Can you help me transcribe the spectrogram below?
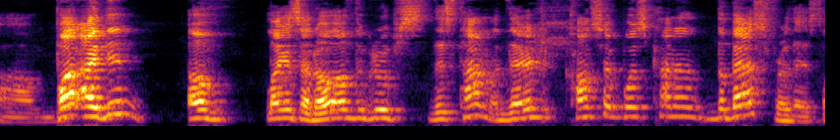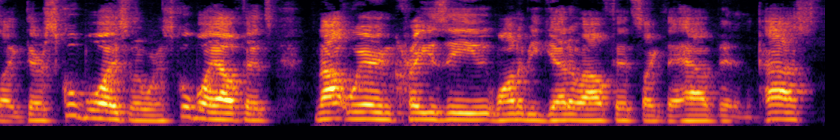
Um, but I did of like I said, all of the groups this time, their concept was kind of the best for this. Like they're schoolboys, so they're wearing schoolboy outfits, not wearing crazy wannabe ghetto outfits like they have been in the past.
